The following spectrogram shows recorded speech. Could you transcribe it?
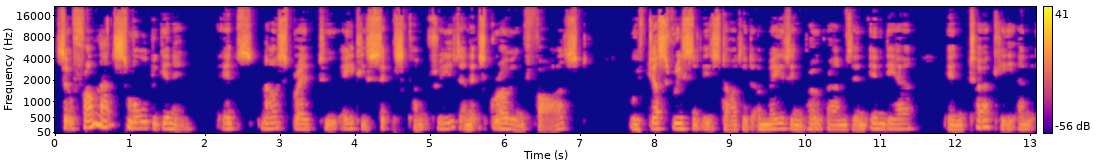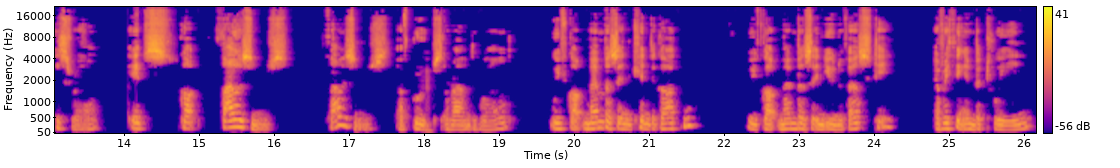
So from that small beginning, it's now spread to 86 countries and it's growing fast. We've just recently started amazing programs in India, in Turkey and Israel. It's got thousands, thousands of groups hmm. around the world. We've got members in kindergarten. We've got members in university, everything in between.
